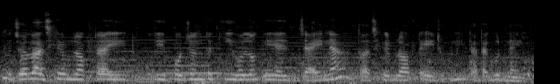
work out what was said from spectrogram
তো চলো আজকের ব্লগটা এই এই পর্যন্ত কি হলো কি যাই না। তো আজকের ব্লগটা এইটুকুনি। টাটা গুড নাইট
